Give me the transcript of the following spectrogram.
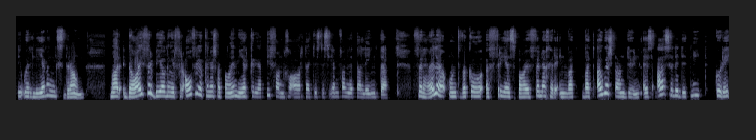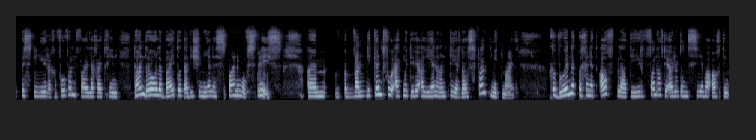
die oorlewingsdrang. Maar daai verbeelding en veral vir jou kinders wat baie meer kreatief van geaardheid is, dis een van hulle talente. Vir hulle ontwikkel 'n vrees baie vinniger en wat wat ouers dan doen is as hulle dit nie korrek bestuur, 'n gevoel van veiligheid gee nie, dan dra hulle by tot addisionele spanning of stres. Um want die kind voel ek moet hierdie alleen hanteer. Daar's fout met my. Gewoonlik begin dit afplat hier vanaf die ouderdom 7, 8 en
